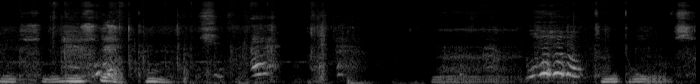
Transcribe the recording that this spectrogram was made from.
무슨 미소 같아. 아, 전통 미소.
